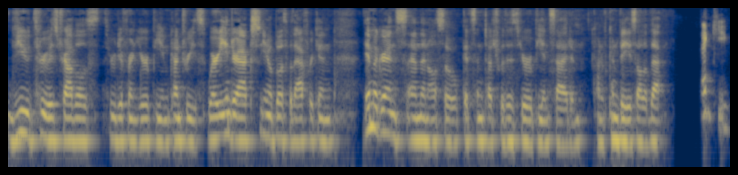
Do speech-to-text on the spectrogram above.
viewed through his travels through different European countries where he interacts you know both with African immigrants and then also gets in touch with his European side and kind of conveys all of that. Thank you.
